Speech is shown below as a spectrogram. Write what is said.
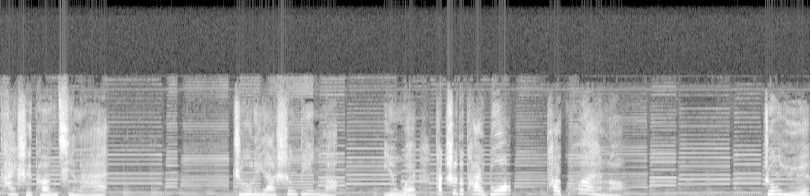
开始疼起来。茱莉亚生病了，因为她吃的太多，太快了。终于，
